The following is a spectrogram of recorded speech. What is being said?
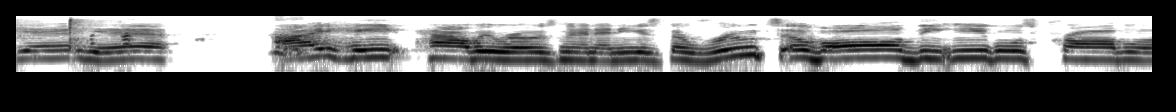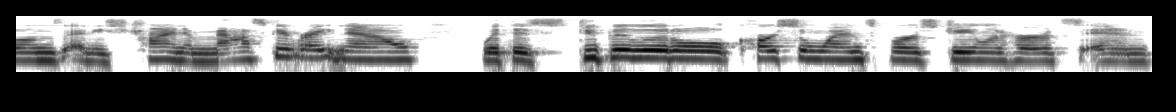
Yeah, yeah. I hate Howie Roseman, and he is the roots of all the Eagles' problems, and he's trying to mask it right now with his stupid little Carson Wentz versus Jalen Hurts and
